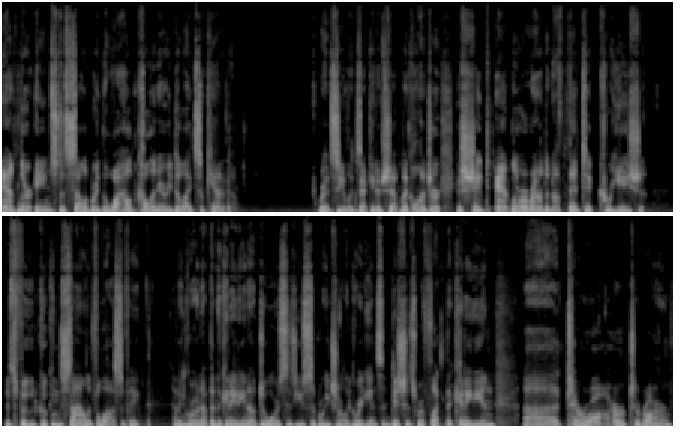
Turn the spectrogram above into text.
Antler aims to celebrate the wild culinary delights of Canada. Red Seal executive chef Michael Hunter has shaped Antler around an authentic creation his food, cooking style, and philosophy. Having grown up in the Canadian outdoors, his use of regional ingredients and dishes reflect the Canadian uh, terroir. Terroir? Is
